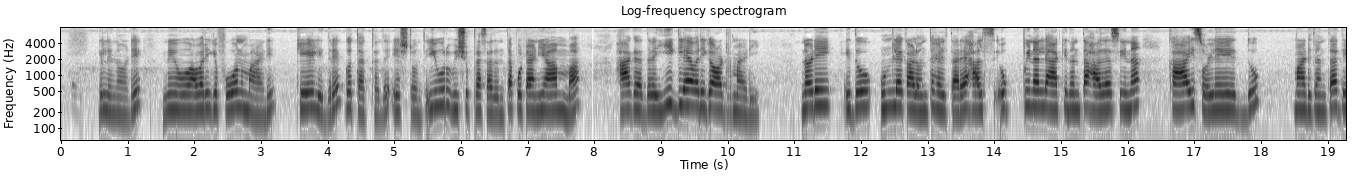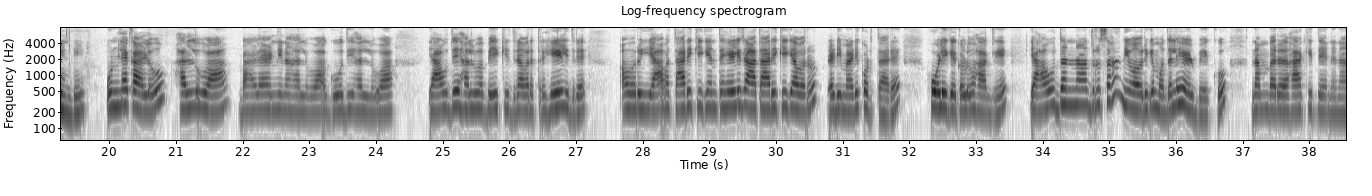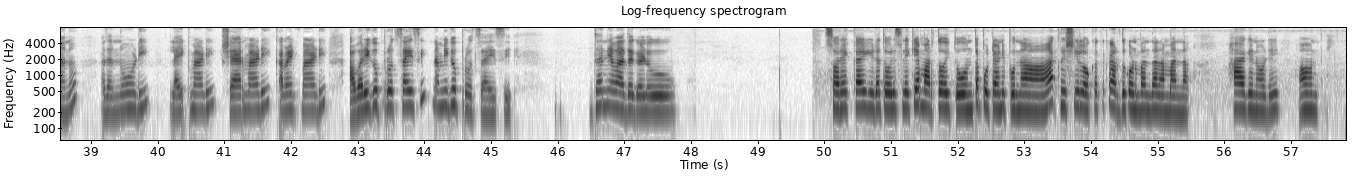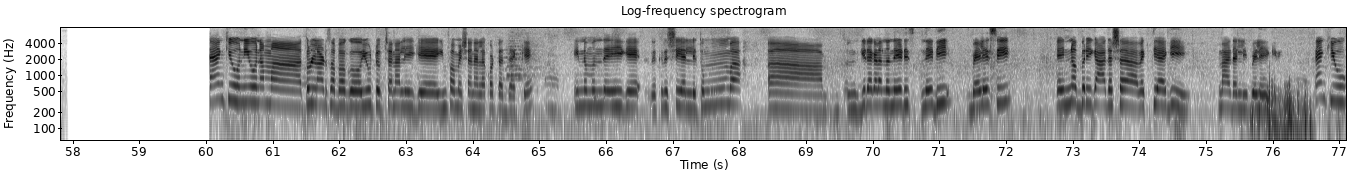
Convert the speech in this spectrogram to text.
ಇಲ್ಲಿ ನೋಡಿ, ನೀವು ಅವರಿಗೆ ಫೋನ್ ಮಾಡಿ ಕೇಳಿದರೆ ಗೊತ್ತಾಗ್ತದೆ ಎಷ್ಟು ಅಂತ. ಇವರು ವಿಶ್ವಪ್ರಸಾದ್ ಅಂತ ಪುಟಾಣಿಯ ಅಮ್ಮ. ಹಾಗಾದರೆ ಈಗಲೇ ಅವರಿಗೆ ಆರ್ಡ್ರ್ ಮಾಡಿ. ನೋಡಿ, ಇದು ಉಂಡ್ಲೆಕಾಳು ಅಂತ ಹೇಳ್ತಾರೆ. ಹಲಸಿ, ಉಪ್ಪಿನಲ್ಲಿ ಹಾಕಿದಂಥ ಹಲಸಿನ ಕಾಯಿ ಸೊಳ್ಳೆಯದ್ದು ಮಾಡಿದಂಥ ತಿಂಡಿ. ಉಂಡ್ಲೆಕಾಳು ಹಲ್ವ, ಬಾಳೆಹಣ್ಣಿನ ಹಲ್ವ, ಗೋಧಿ ಹಲ್ವ, ಯಾವುದೇ ಹಲ್ವ ಬೇಕಿದ್ದರೆ ಅವರ ಹತ್ರ ಹೇಳಿದರೆ ಅವರು ಯಾವ ತಾರೀಕಿಗೆ ಅಂತ ಹೇಳಿದರೆ ಆ ತಾರೀಕಿಗೆ ಅವರು ರೆಡಿ ಮಾಡಿ ಕೊಡ್ತಾರೆ. ಹೋಳಿಗೆಗಳು ಹಾಗೆ ಯಾವುದನ್ನಾದರೂ ಸಹ ನೀವು ಅವರಿಗೆ ಮೊದಲೇ ಹೇಳಬೇಕು. ನಂಬರ್ ಹಾಕಿದ್ದೇನೆ ನಾನು. ಅದನ್ನು ನೋಡಿ, ಲೈಕ್ ಮಾಡಿ, ಶೇರ್ ಮಾಡಿ, ಕಮೆಂಟ್ ಮಾಡಿ, ಅವರಿಗೂ ಪ್ರೋತ್ಸಾಹಿಸಿ, ನಮಗೂ ಪ್ರೋತ್ಸಾಹಿಸಿ. ಧನ್ಯವಾದಗಳು. ಸೊರೆಕಾಯಿ ಗಿಡ ತೋರಿಸಲಿಕ್ಕೆ ಮರ್ತೋಯ್ತು ಅಂತ ಪುಟಾಣಿ ಪುನಃ ಕೃಷಿ ಲೋಕಕ್ಕೆ ಕರೆದುಕೊಂಡು ಬಂದ ನಮ್ಮನ್ನು. ಹಾಗೆ ನೋಡಿ, ಅವನು ಥ್ಯಾಂಕ್ ಯು ನೀವು ನಮ್ಮ ತುಳುನಾಡು ಸೊಬಗು ಯೂಟ್ಯೂಬ್ ಚಾನಲಿಗೆ ಇನ್ಫಾರ್ಮೇಷನ್ ಎಲ್ಲ ಕೊಟ್ಟದ್ದಕ್ಕೆ. ಇನ್ನು ಮುಂದೆ ಹೀಗೆ ಕೃಷಿಯಲ್ಲಿ ತುಂಬ ಗಿಡಗಳನ್ನು ನೆಡಿ ನೆಡಿ, ಬೆಳೆಸಿ, ಇನ್ನೊಬ್ಬರಿಗೆ ಆದರ್ಶ ವ್ಯಕ್ತಿಯಾಗಿ ನಾಡಲ್ಲಿ ಬೆಳೆಯಿರಿ. Thank you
